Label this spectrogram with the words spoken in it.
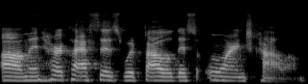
um, and her classes would follow this orange column.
